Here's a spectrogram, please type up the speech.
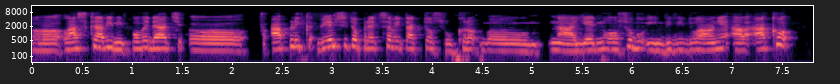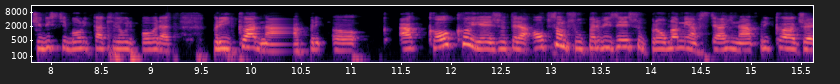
uh, láskaví mi povedať, uh, v aplik- viem si to predstaviť takto súkro- uh, na jednu osobu individuálne, ale ako, či by ste boli takí dobrí povedať príklad na, uh, a koľko je, že teda obsom supervízie sú problémy a vzťahy napríklad, že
